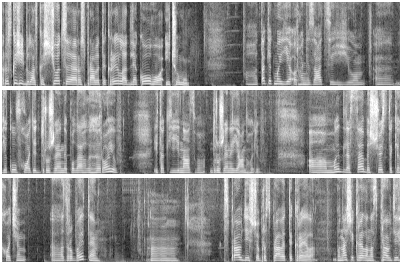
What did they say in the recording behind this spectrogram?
Розкажіть, будь ласка, що це розправити крила, для кого і чому? Так як ми є організацією, в яку входять дружини полеглих героїв, і так її назва Дружини Янголів. Ми для себе щось таке хочемо зробити. Справді, щоб розправити крила. Бо наші крила насправді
